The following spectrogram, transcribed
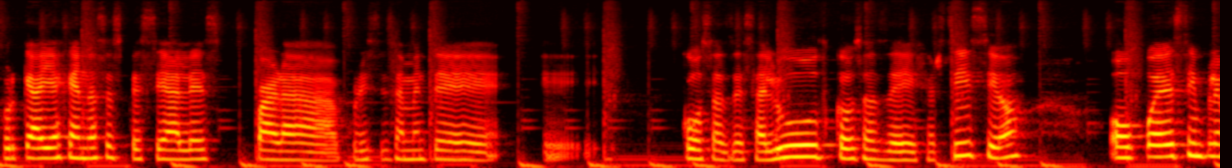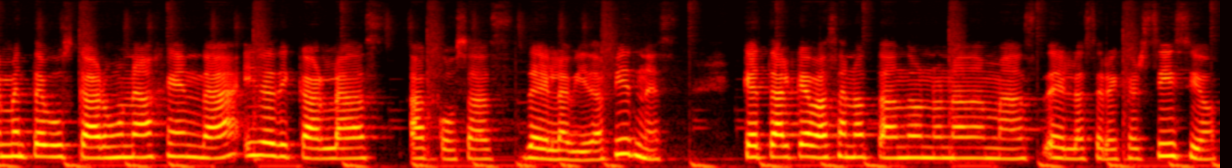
porque hay agendas especiales para precisamente eh, cosas de salud, cosas de ejercicio, o puedes simplemente buscar una agenda y dedicarlas a cosas de la vida fitness. ¿Qué tal que vas anotando no nada más el hacer ejercicio,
